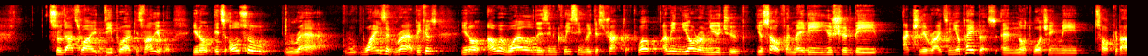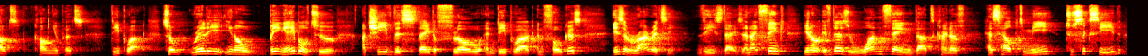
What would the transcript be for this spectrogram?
so that's why deep work is valuable you know it's also rare why is it rare? Because you know our world is increasingly distracted. Well i mean you're on youtube yourself and maybe you should be actually writing your papers and not watching me talk about Cal Newport's deep work. So really you know being able to achieve this state of flow and deep work and focus is a rarity these days. And I think, you know, if there's one thing that kind of has helped me to succeed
